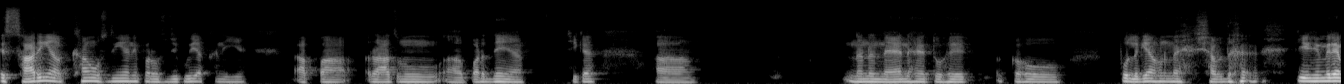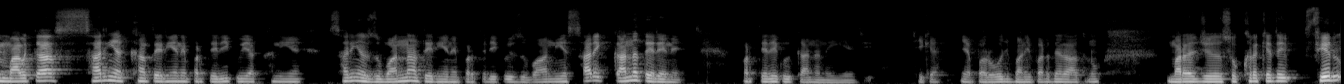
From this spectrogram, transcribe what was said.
ਇਹ ਸਾਰੀਆਂ ਅੱਖਾਂ ਉਸ ਦੀਆਂ ਨੇ, ਪਰ ਉਸ ਦੀ ਕੋਈ ਅੱਖ ਨਹੀਂ ਹੈ। ਆਪਾਂ ਰਾਤ ਨੂੰ ਪੜਦੇ ਆ ਠੀਕ ਹੈ? ਆ ਨਨ ਨੈਣ ਹੈ ਤੋਹੇ, ਕਹੋ, ਭੁੱਲ ਗਿਆ ਹੁਣ ਮੈਂ ਸ਼ਬਦ, ਕਿ ਮੇਰੇ ਮਾਲਕਾ, ਸਾਰੀਆਂ ਅੱਖਾਂ ਤੇਰੀਆਂ ਨੇ, ਪਰ ਤੇਰੀ ਕੋਈ ਅੱਖ ਨਹੀਂ ਹੈ। ਸਾਰੀਆਂ ਜ਼ੁਬਾਨਾਂ ਤੇਰੀਆਂ ਨੇ, ਪਰ ਤੇਰੀ ਕੋਈ ਜ਼ੁਬਾਨ ਨਹੀਂ ਹੈ। ਸਾਰੇ ਕੰਨ ਤੇਰੇ ਨੇ, ਪਰ ਤੇਰੇ ਕੋਈ ਕੰਨ ਨਹੀਂ ਹੈ ਜੀ, ਠੀਕ ਹੈ? ਇਹ ਆਪਾਂ ਰੋਜ਼ ਬਾਣੀ ਪੜ੍ਹਦੇ ਹਾਂ ਰਾਤ ਨੂੰ। ਮਹਾਰਾਜ ਸੁੱਖ ਰੱਖੇ ਤੇ ਫਿਰ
